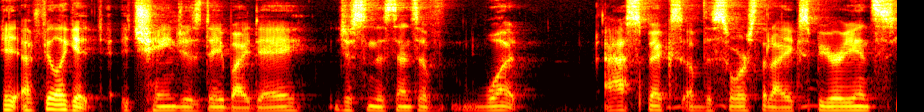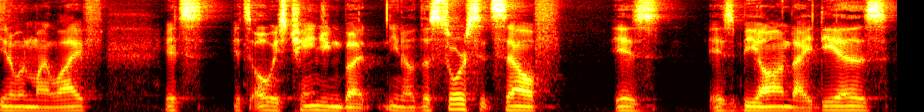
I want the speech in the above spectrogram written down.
it, I feel like it, it changes day by day, just in the sense of what aspects of the source that I experience, you know, in my life. It's it's always changing, but you know, the source itself is is beyond ideas,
